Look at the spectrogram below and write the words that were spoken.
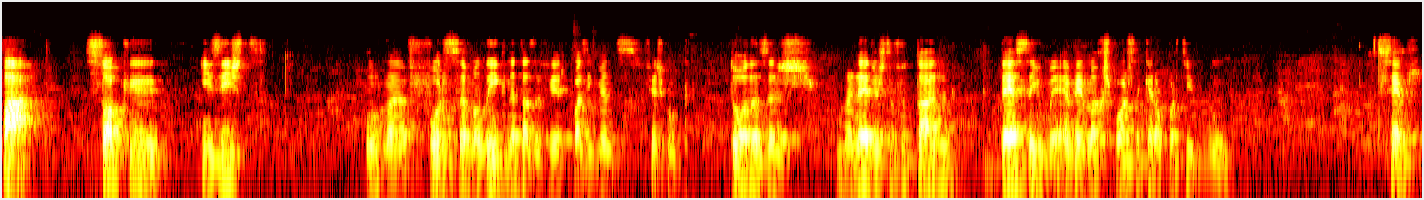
Pá, só que existe uma força maligna, estás a ver, que basicamente fez com que todas as maneiras de votar dessem a mesma resposta que era o partido 1. Percebes?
